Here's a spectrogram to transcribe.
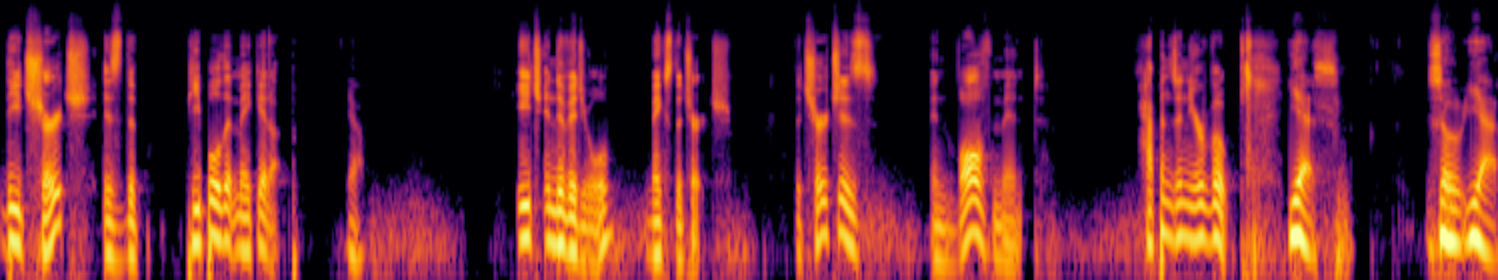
the church is the people that make it up Yeah. each individual makes the church. The church's involvement happens in your vote. Yes. So yeah.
